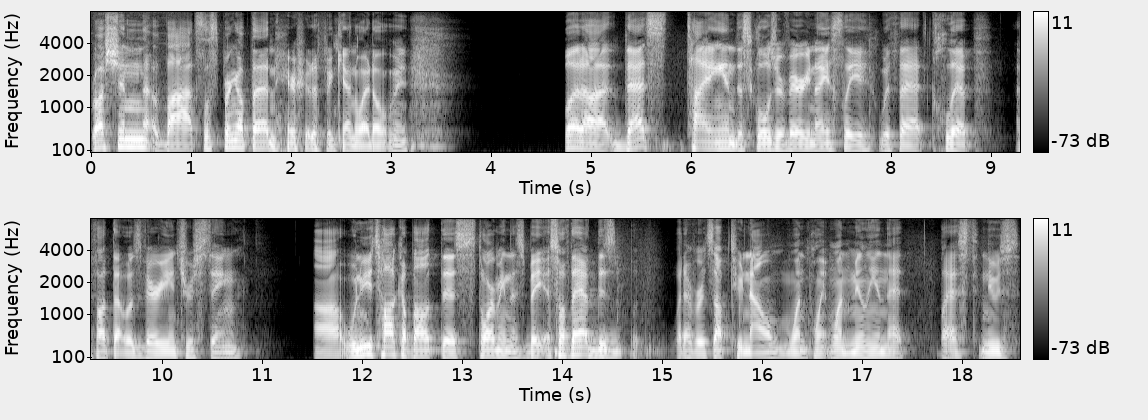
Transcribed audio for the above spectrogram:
Russian bots. Let's bring up that narrative again. Why don't we? But uh, that's tying in disclosure very nicely with that clip. I thought that was very interesting. Uh, when we talk about this storming this base, so if they have this, whatever it's up to now, 1.1 million that last news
